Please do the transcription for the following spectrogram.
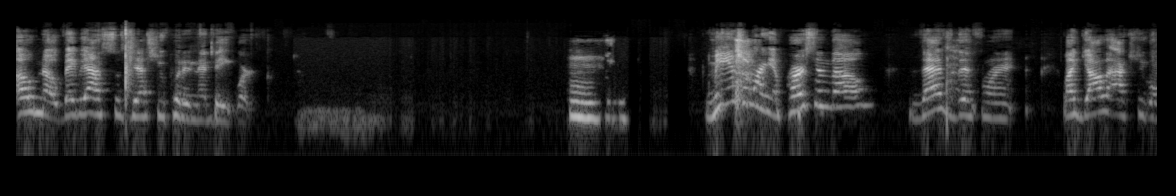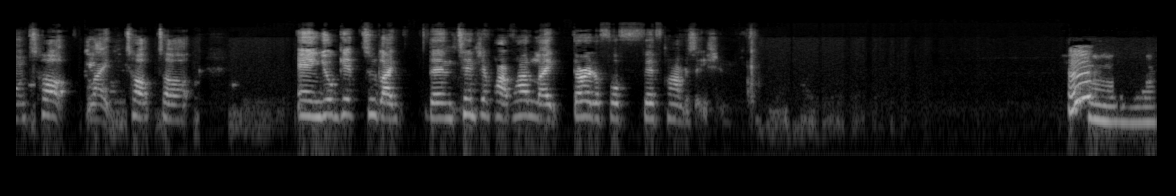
Oh no, baby, I suggest you put in that date work. Mm. Meeting somebody in person though, that's different. Like y'all are actually gonna talk, like talk, talk, and you'll get to like the intention part, probably like third or fourth, fifth conversation. Mm.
